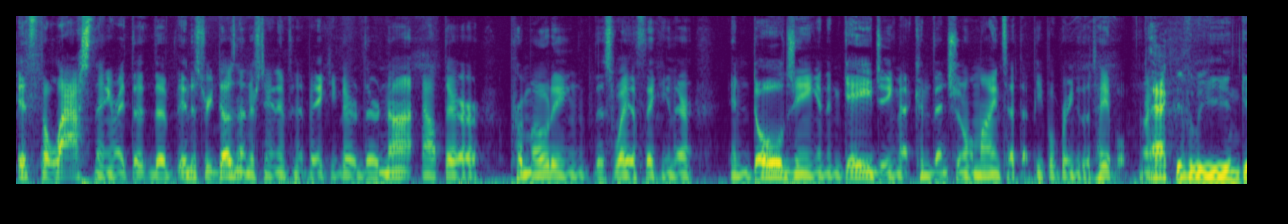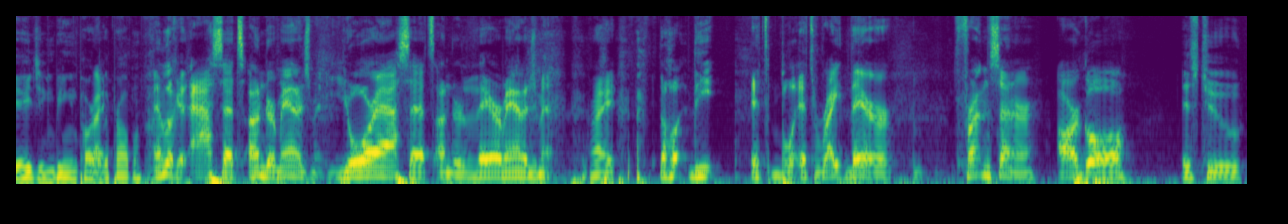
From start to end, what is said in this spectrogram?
It's the last thing, right? The the industry doesn't understand infinite banking. They're they're not out there promoting this way of thinking. They're indulging and engaging that conventional mindset that people bring to the table. Right? Actively engaging, being part right. of the problem. And look at assets under management. Your assets under their management, right? the the it's it's right there, front and center. Our goal is to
